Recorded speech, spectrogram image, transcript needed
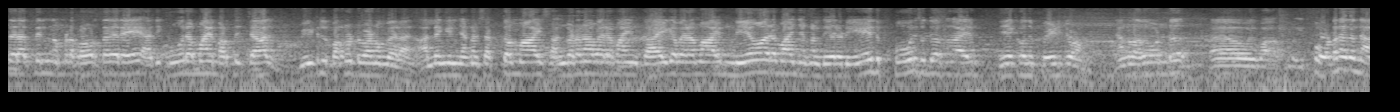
തരത്തിൽ നമ്മുടെ പ്രവർത്തകരെ അതിക്രൂരമായി മർദ്ദിച്ചാൽ വീട്ടിൽ പറഞ്ഞിട്ട് വേണം വരാൻ. അല്ലെങ്കിൽ ഞങ്ങൾ ശക്തമായി സംഘടനാപരമായും കായികപരമായും നിയമപരമായും ഞങ്ങൾ നേരിടും. ഏത് പോലീസ് ഉദ്യോഗസ്ഥനായാലും ഇതിനൊക്കെ ഒന്ന് പേടിച്ചോണം. ഞങ്ങൾ അതുകൊണ്ട് ഇപ്പോൾ ഉടനെ തന്നെ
